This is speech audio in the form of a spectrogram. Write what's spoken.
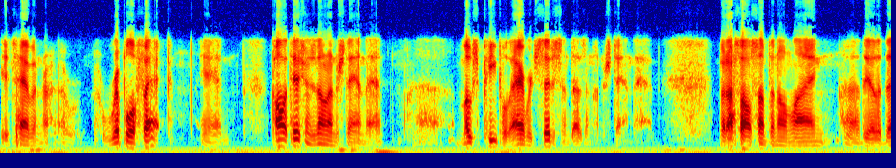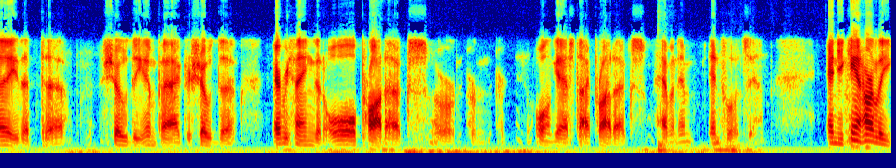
it's having a, a ripple effect, and politicians don't understand that. Uh, most people, the average citizen, doesn't understand that. But I saw something online uh, the other day that uh, showed the impact or showed the everything that oil products or, or oil and gas type products have an influence in. And you can't hardly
